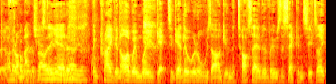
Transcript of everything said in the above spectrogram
uh, from Manchester. Yeah, yeah, and, yeah. and Craig and I, when we get together, we're always arguing the toss out of who's the second city,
